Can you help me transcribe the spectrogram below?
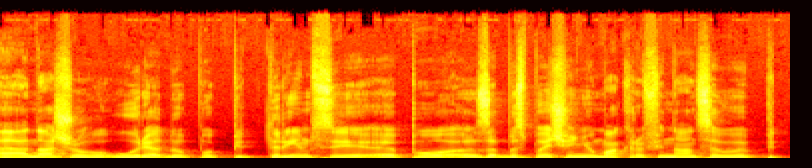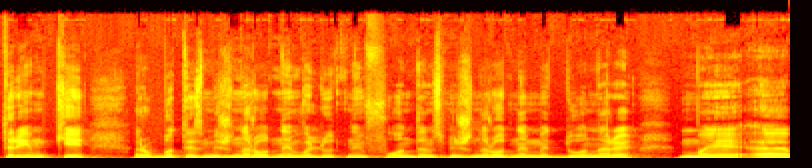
е, нашого уряду по підтримці, е, по забезпеченню макрофінансової підтримки, роботи з міжнародним валютним фондом, з міжнародними донорами. Е,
